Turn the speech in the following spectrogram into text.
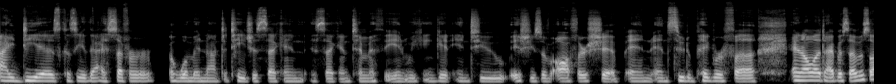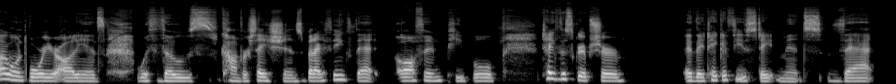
ideas because either I suffer a woman not to teach a second is second Timothy and we can get into issues of authorship and and pseudepigrapha and all that type of stuff. And so I won't bore your audience with those conversations. But I think that often people take the scripture and they take a few statements that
